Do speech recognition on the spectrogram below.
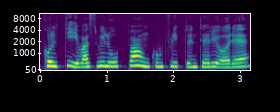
coltiva, sviluppa un conflitto interiore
